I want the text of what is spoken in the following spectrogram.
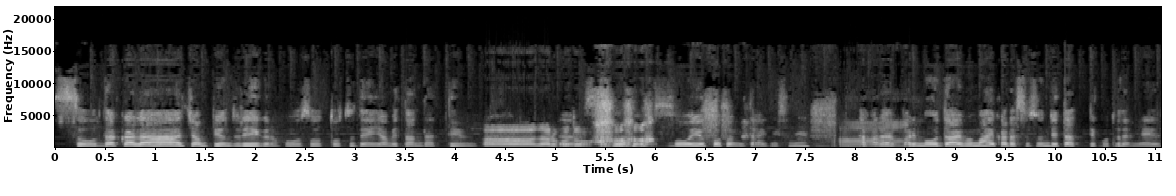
そう、だから、チャンピオンズリーグの放送を突然やめたんだっていう。ああ、なるほど。うんそうそういうことみたいですね。だからやっぱりもうだいぶ前から進んでたってことだよね。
